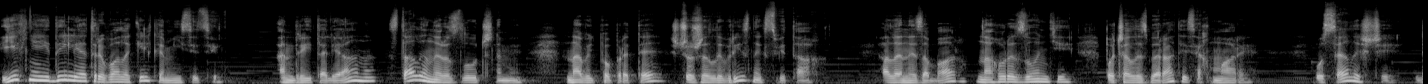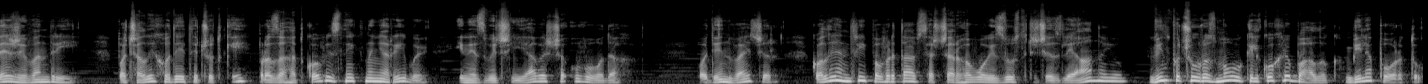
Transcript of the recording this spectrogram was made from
Їхня ідилія тривала кілька місяців. Андрій та Ліана стали нерозлучними, навіть попри те, що жили в різних світах. Але незабаром на горизонті почали збиратися хмари. У селищі, де жив Андрій, почали ходити чутки про загадкові зникнення риби і незвичні явища у водах. Один вечір, коли Андрій повертався з чергової зустрічі з Ліаною, він почув розмову кількох рибалок біля порту.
